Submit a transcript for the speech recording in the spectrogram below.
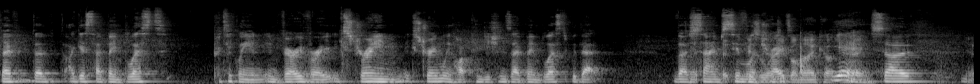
they've, they've I guess they've been blessed, particularly in, in very very extreme extremely hot conditions. They've been blessed with that those That- same similar traits. makeup, yeah. yeah. So Yeah.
